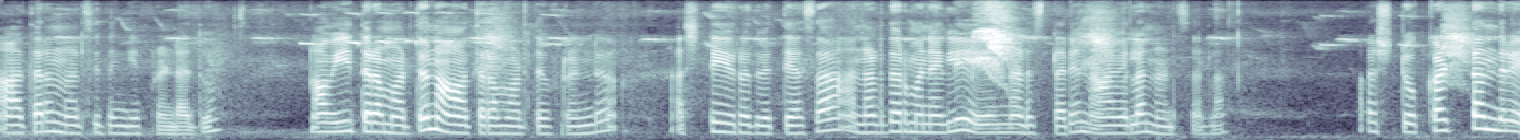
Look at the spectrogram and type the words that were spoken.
ಆ ಥರ ನಡೆಸಿದಂಗೆ ಫ್ರೆಂಡ್ ಅದು. ನಾವು ಈ ಥರ ಮಾಡ್ತೇವೆ, ನಾವು ಆ ಥರ ಮಾಡ್ತೇವೆ ಫ್ರೆಂಡ್ ಅಷ್ಟೇ ಇರೋದು ವ್ಯತ್ಯಾಸ. ನಡೆದವ್ರ ಮನೆಯಲ್ಲಿ ನಡೆಸ್ತಾರೆ, ನಾವೆಲ್ಲ ನಡೆಸಲ್ಲ. ಅಷ್ಟು ಕಟ್ಟಂದರೆ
